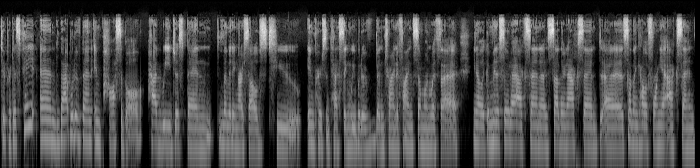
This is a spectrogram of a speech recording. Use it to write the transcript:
to participate. And that would have been impossible had we just been limiting ourselves to in person testing. We would have been trying to find someone with a, you know, like a Minnesota accent, a Southern accent, a Southern California accent.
